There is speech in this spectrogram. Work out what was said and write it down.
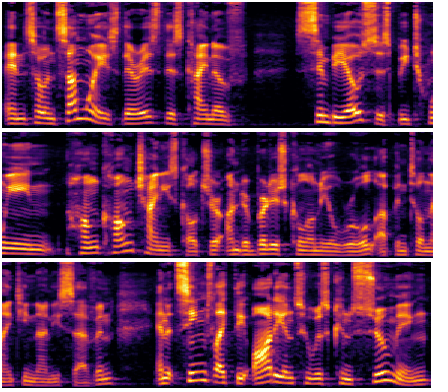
And so, in some ways, there is this kind of symbiosis between Hong Kong Chinese culture under British colonial rule up until 1997, and it seems like the audience who was consuming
